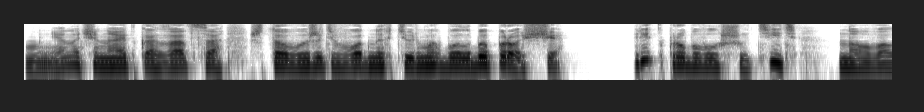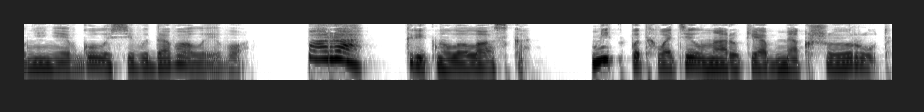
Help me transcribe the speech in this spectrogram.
Мне начинает казаться, что выжить в водных тюрьмах было бы проще. Рик пробовал шутить, но волнение в голосе выдавало его. «Пора!» — крикнула Ласка. Мик подхватил на руки обмякшую Рут.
